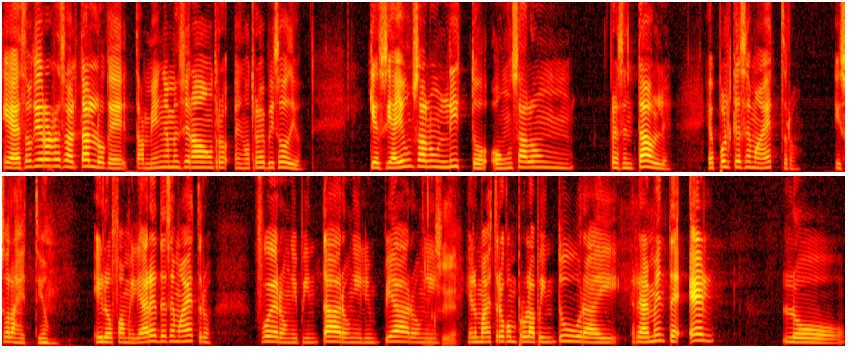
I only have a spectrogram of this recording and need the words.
y a eso quiero resaltar lo que también he mencionado en, otro, en otros episodios, que si hay un salón listo o un salón presentable, es porque ese maestro hizo la gestión. Y los familiares de ese maestro fueron y pintaron y limpiaron y el maestro compró la pintura y realmente él lo,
